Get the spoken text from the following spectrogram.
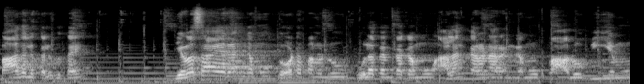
బాధలు కలుగుతాయి. వ్యవసాయ రంగము తోట పనులు పూల పెంపకము అలంకరణ రంగము పాలు బియ్యము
